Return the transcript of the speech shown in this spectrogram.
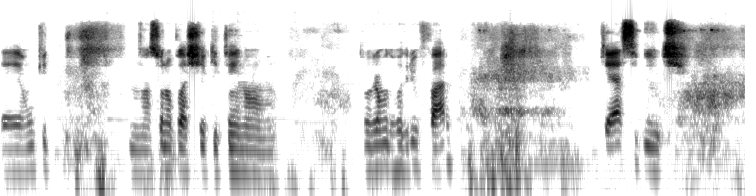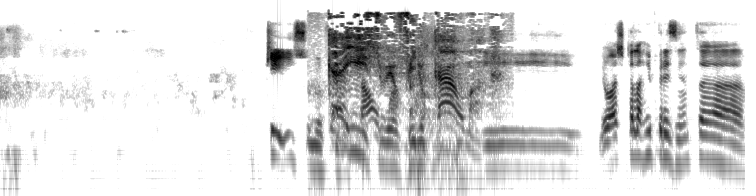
é um que na sonoplastia que tem no programa do Rodrigo Faro, que é a seguinte. Que isso, meu filho? Que isso, calma. meu filho? Calma. E eu acho que ela representa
